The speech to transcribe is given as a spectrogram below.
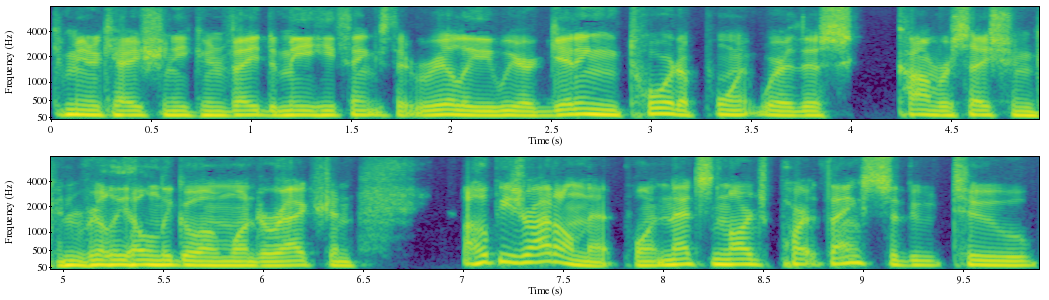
communication, he conveyed to me he thinks that really we are getting toward a point where this conversation can really only go in one direction. I hope he's right on that point, and that's in large part thanks to to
